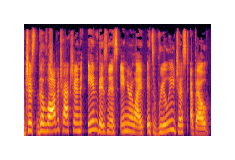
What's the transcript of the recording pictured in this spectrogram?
just the law of attraction in business in your life it's really just about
